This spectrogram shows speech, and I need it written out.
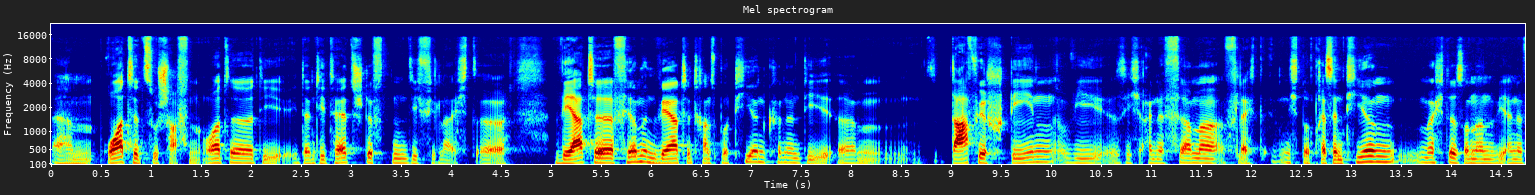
ähm, Orte zu schaffen, Orte, die Identität stiften, die vielleicht äh, Werte, Firmenwerte transportieren können, die ähm, dafür stehen, wie sich eine Firma vielleicht nicht nur präsentieren möchte, sondern wie eine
